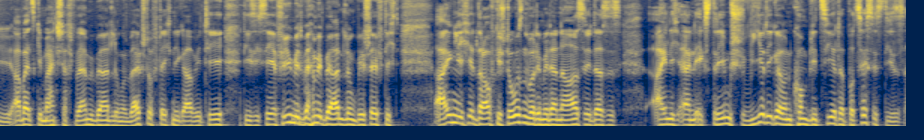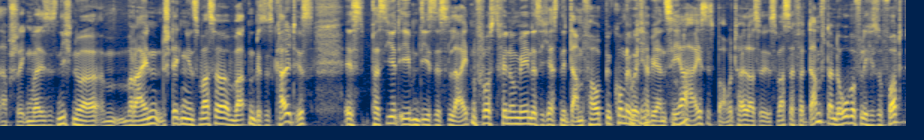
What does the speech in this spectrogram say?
die Arbeitsgemeinschaft Wärmebehandlung und Werkstofftechnik AWT, die sich sehr viel mit Wärmebehandlung beschäftigt, eigentlich darauf gestoßen wurde mit der Nase, dass es eigentlich ein extrem schwieriger und komplizierter Prozess ist, dieses Abschrecken, weil es ist nicht nur ähm, reinstecken ins Wasser, warten, bis es kalt ist. Es passiert eben dieses Leitenfrostphänomen, dass ich erst eine Dampfhaut bekomme, okay. weil ich habe ja ein sehr mhm. heißes Bauteil, also das Wasser verdampft an der Oberfläche sofort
